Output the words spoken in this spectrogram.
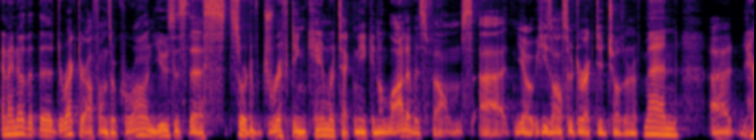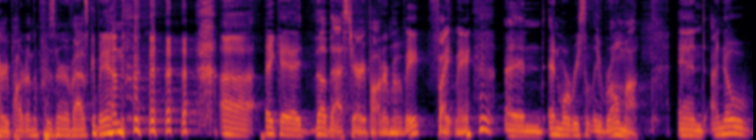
And I know that the director Alfonso Cuarón uses this sort of drifting camera technique in a lot of his films. Uh, you know, he's also directed Children of Men, uh, Harry Potter and the Prisoner of Azkaban, uh, aka the best Harry Potter movie, Fight Me, and and more recently Roma. And I know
